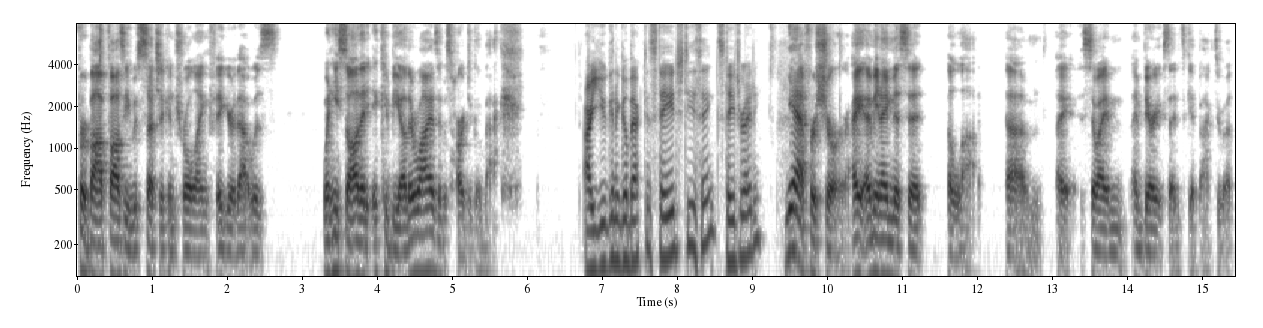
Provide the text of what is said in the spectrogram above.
for bob fosse he was such a controlling figure that was when he saw that it could be otherwise it was hard to go back. Are you going to go back to stage? Do you think? Stage writing? yeah for sure. I i mean i miss it a lot. Um i so i'm i'm very excited to get back to it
